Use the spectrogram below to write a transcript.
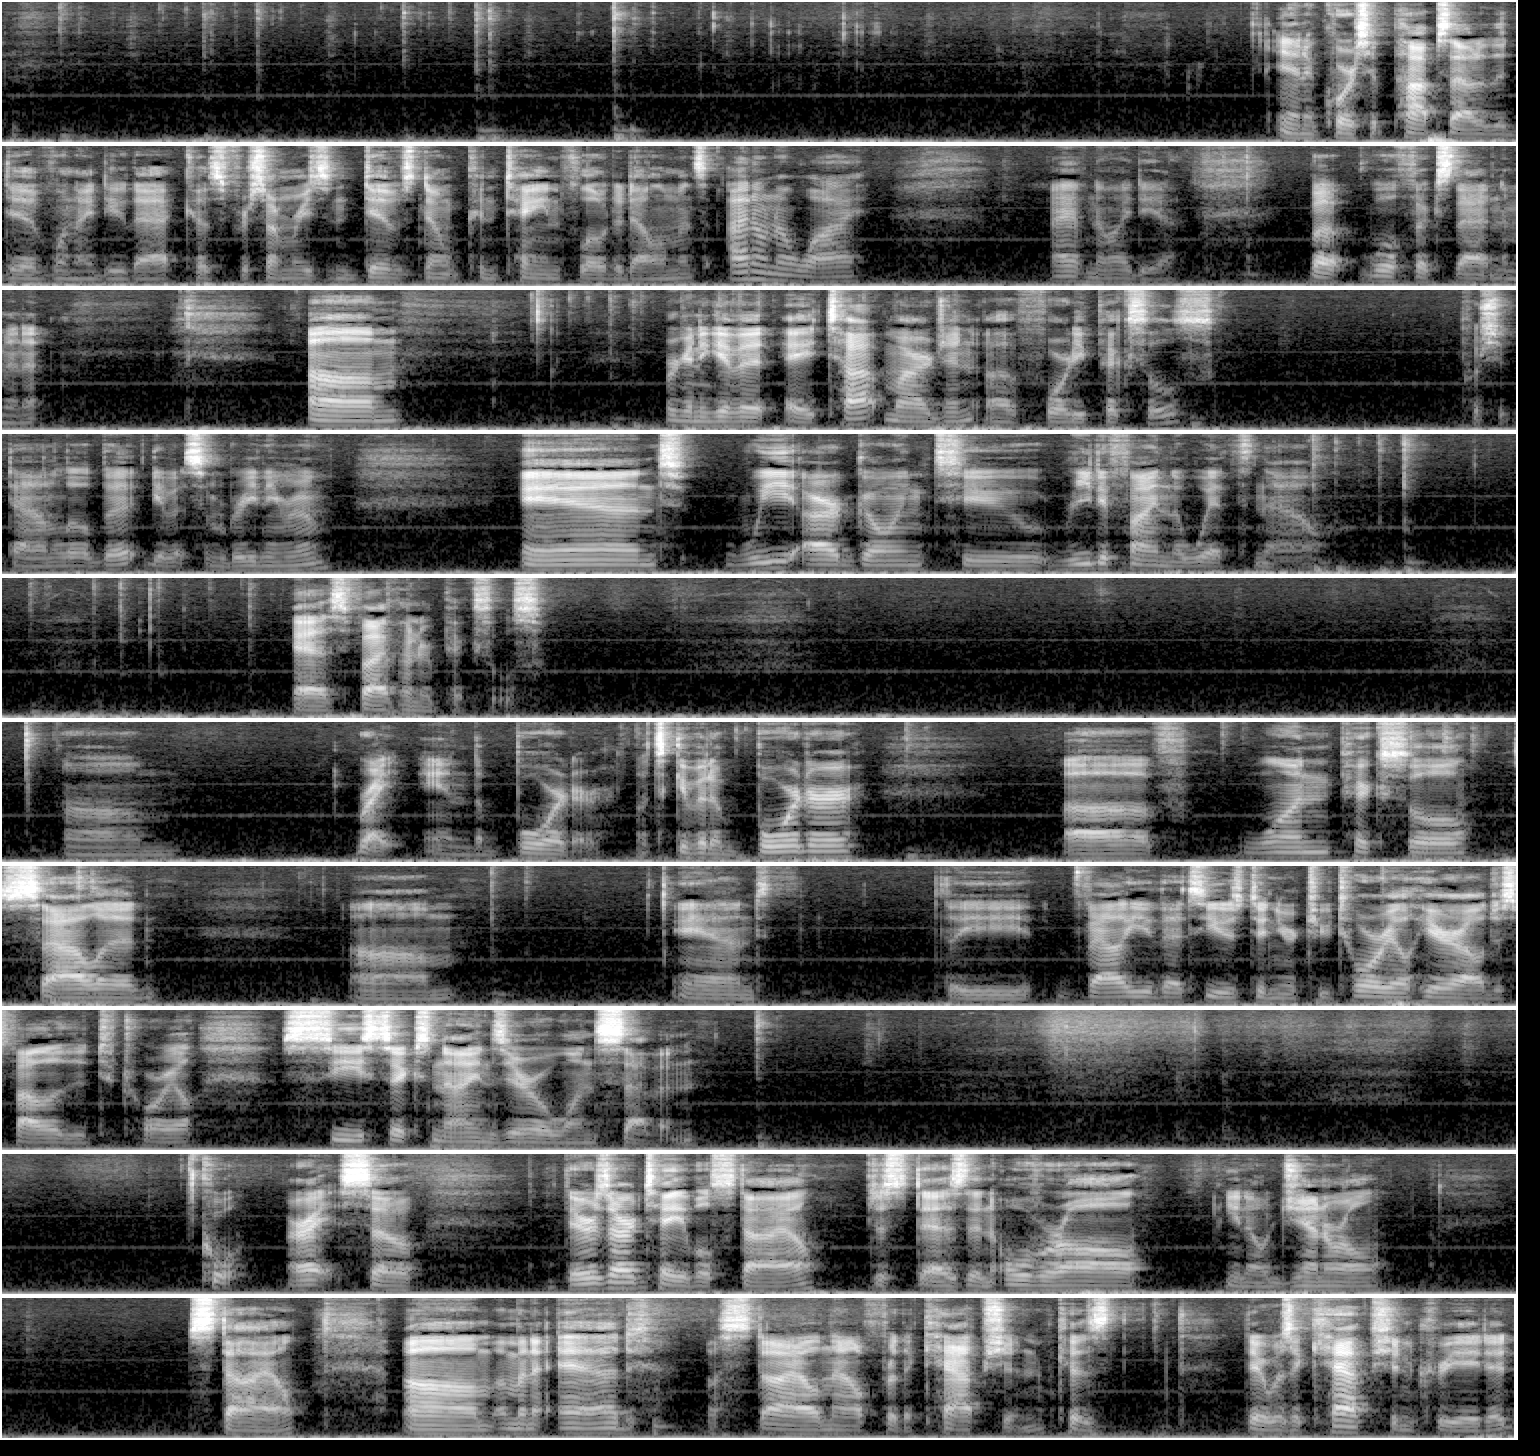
And of course it pops out of the div when I do that because for some reason divs don't contain floated elements. I don't know why. I have no idea. But we'll fix that in a minute. Um, we're going to give it a top margin of 40 pixels push it down a little bit, give it some breathing room. And we are going to redefine the width now as 500 pixels. Um, right, and the border. Let's give it a border one pixel solid um, and the value that's used in your tutorial here, I'll just follow the tutorial, C69017. Cool. Alright, so there's our table style, just as an overall, you know, general style. Um, I'm going to add a style now for the caption, because there was a caption created.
